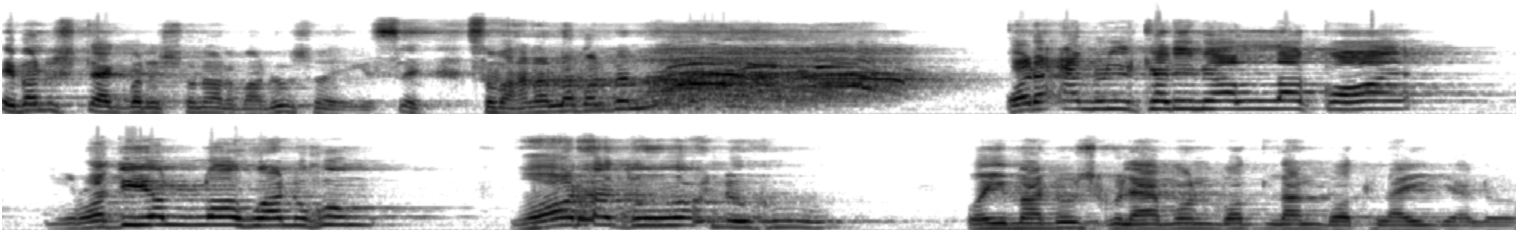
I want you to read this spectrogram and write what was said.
এই মানুষটা একবারে সোনার মানুষ হয়ে গেছে। সোবাহান আল্লাহ বলবেন না? কোরআনুল কারিমে আল্লাহ কয় ওই মানুষগুলো এমন বদলান, বদলাই গেল।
